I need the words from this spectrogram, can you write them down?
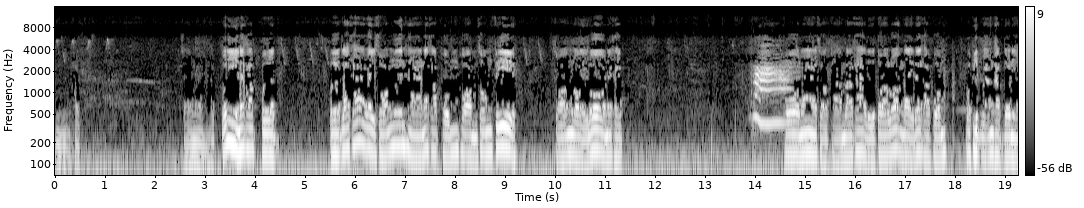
นี่ครับสาวน้อยครับ ตัวนี้นะครับ เปิด เปิดราคาไว้สองหมื่นหานะครับ ผมพร้อมทรงฟรีสองร้อยโลนะครับ โทรมาสอบถามราคาหรือต่อร่องได้ได้ครับ ผมว่าผิดหวังครับตัวนี้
